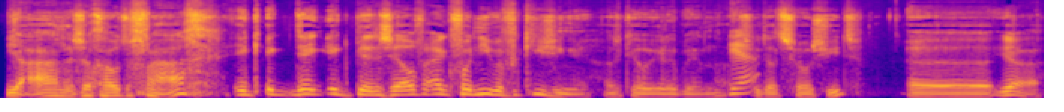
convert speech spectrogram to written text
Ja, dat is een grote vraag. Ik, ik, denk, ik ben zelf eigenlijk voor nieuwe verkiezingen, als ik heel eerlijk ben. Als Ja? je dat zo ziet. Ja.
